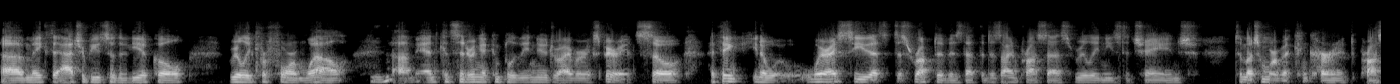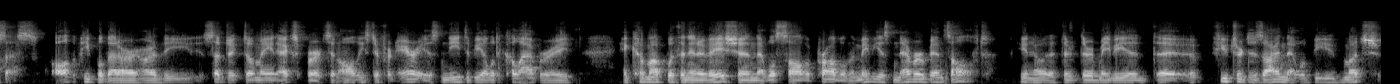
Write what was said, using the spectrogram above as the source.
uh, make the attributes of the vehicle really perform well. Mm-hmm. Um, and considering a completely new driver experience. So I think you know where I see that's disruptive is that the design process really needs to change to much more of a concurrent process. All the people that are, are the subject domain experts in all these different areas need to be able to collaborate and come up with an innovation that will solve a problem that maybe has never been solved. you know that there, there may be a, a future design that will be much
